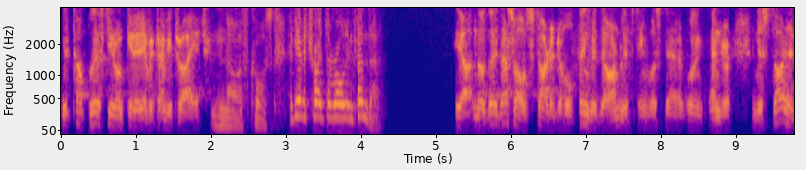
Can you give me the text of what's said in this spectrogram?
Your top lift, you don't get it every time you try it. No, of course. Have you ever tried the Rolling Thunder? Yeah, no, that, that's how it started. The whole thing with the arm lifting was the Rolling Thunder, and they started.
